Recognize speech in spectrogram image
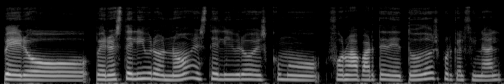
Pero, pero este libro no, este libro es como forma parte de todos porque al final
